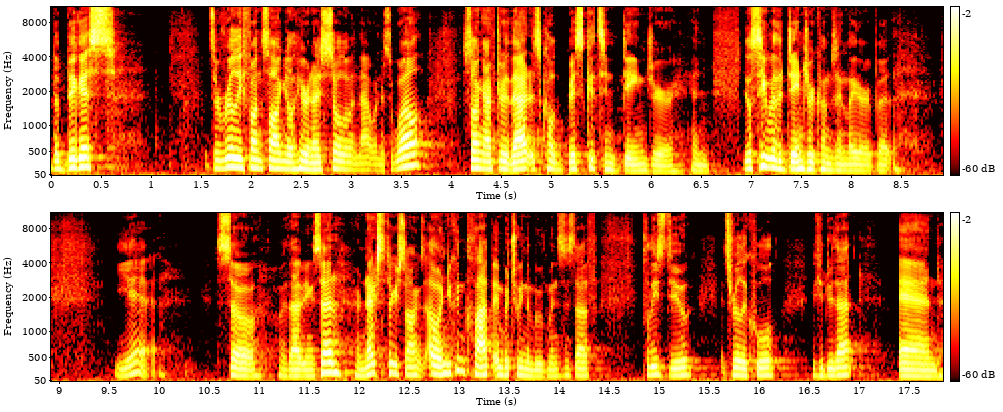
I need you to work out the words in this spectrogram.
the biggest. It's a really fun song. You'll hear a nice solo in that one as well. Song after that is called Biscuits in Danger, and you'll see where the danger comes in later. But yeah. So with that being said, our next three songs. Oh, and you can clap in between the movements and stuff. Please do. It's really cool if you do that. And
